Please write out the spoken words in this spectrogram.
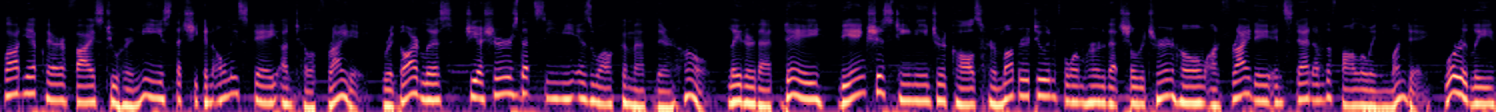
Claudia clarifies to her niece that she can only stay until Friday. Regardless, she assures that Simi is welcome at their home. Later that day, the anxious teenager calls her mother to inform her that she'll return home on Friday instead of the following Monday. Worriedly,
